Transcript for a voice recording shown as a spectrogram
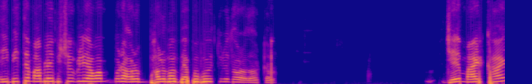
এই মিথ্যা মামলা এই বিষয়গুলি আমার মনে আরও ভালোভাবে ব্যাপকভাবে তুলে ধরা দরকার। যে মায়ের খায়,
